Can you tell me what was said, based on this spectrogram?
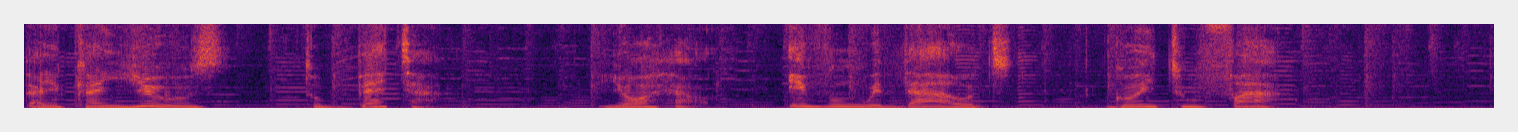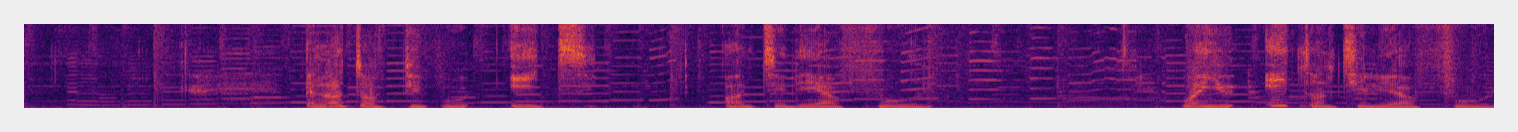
that you can use to better your health, even without going too far. A lot of people eat until they are full. When you eat until you are full,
